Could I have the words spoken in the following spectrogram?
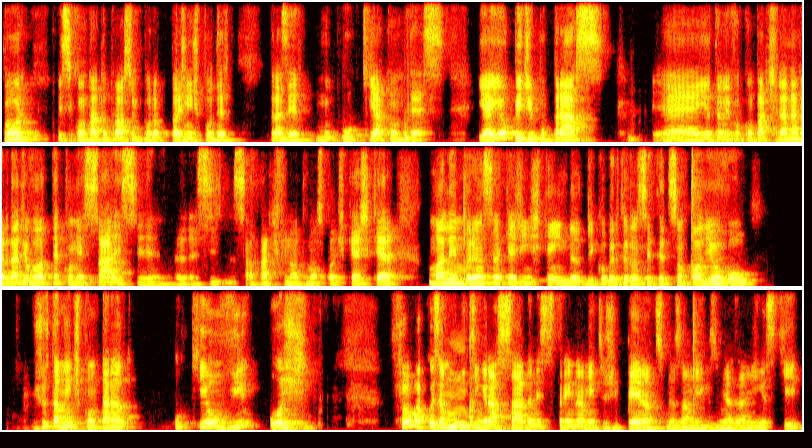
Por esse contato próximo, para a gente poder trazer o que acontece. E aí eu pedi para o Praz, é, e eu também vou compartilhar. Na verdade, eu vou até começar esse, esse, essa parte final do nosso podcast, que era uma lembrança que a gente tem de, de cobertura no CT de São Paulo, e eu vou justamente contar a, o que eu vi hoje foi uma coisa muito engraçada nesses treinamentos de pênaltis, meus amigos e minhas amigas, que,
